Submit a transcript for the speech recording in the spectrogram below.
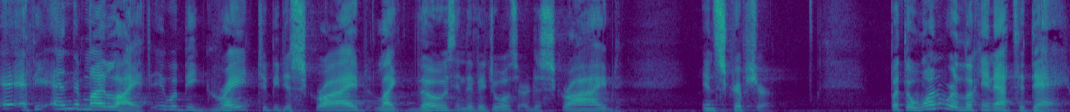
at the end of my life, it would be great to be described like those individuals are described in Scripture. But the one we're looking at today,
